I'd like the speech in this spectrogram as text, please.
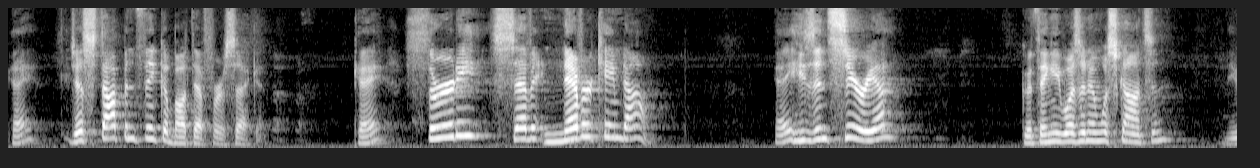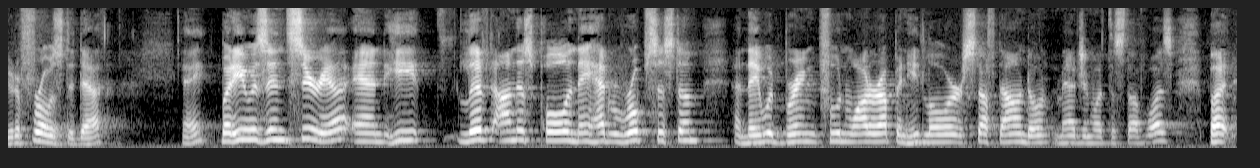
Okay? Just stop and think about that for a second. Okay? 37, never came down. Okay, he's in Syria. Good thing he wasn't in Wisconsin. He would have froze to death. Okay, but he was in Syria and he lived on this pole and they had a rope system and they would bring food and water up and he'd lower stuff down. Don't imagine what the stuff was. But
